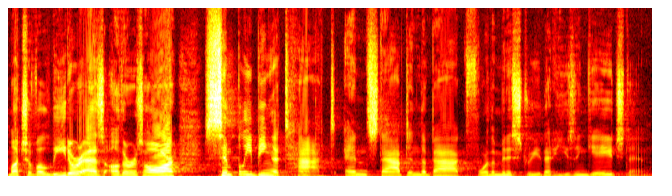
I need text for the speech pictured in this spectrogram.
much of a leader as others are, simply being attacked and stabbed in the back for the ministry that he's engaged in.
